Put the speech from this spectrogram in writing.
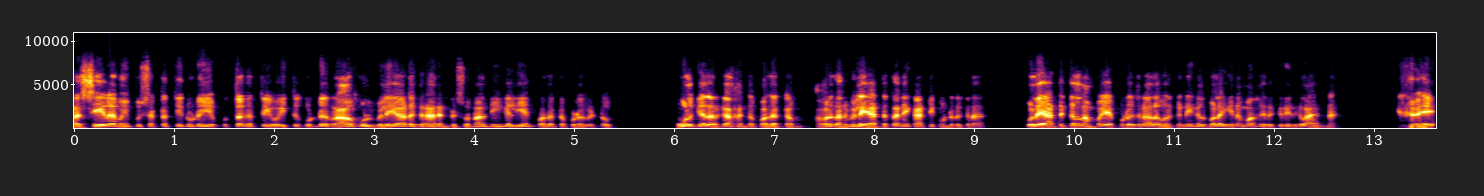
அரசியலமைப்பு சட்டத்தினுடைய புத்தகத்தை வைத்துக் கொண்டு ராகுல் விளையாடுகிறார் என்று சொன்னால் நீங்கள் ஏன் பதட்டப்பட வேண்டும்? உங்களுக்கு எதற்காக இந்த பதட்டம்? அவர்தான் விளையாட்டு தானே காட்டி கொண்டிருக்கிறார். விளையாட்டுக்கெல்லாம் பயப்படுகிற அளவிற்கு நீங்கள் பலகீனமாக இருக்கிறீர்களா என்ன? எனவே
